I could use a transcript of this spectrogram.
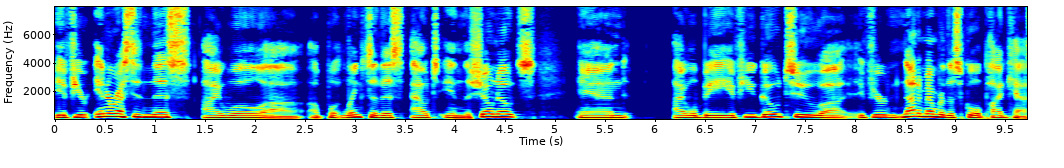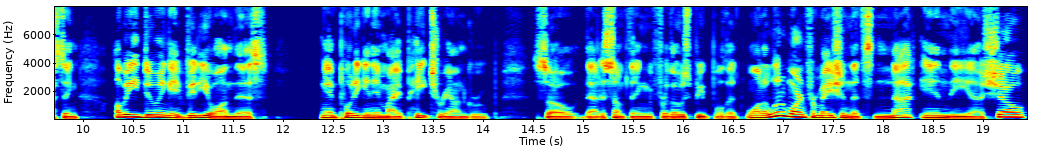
if you're interested in this, I will uh, I'll put links to this out in the show notes, and I will be if you go to uh, if you're not a member of the School of Podcasting, I'll be doing a video on this and putting it in my Patreon group. So that is something for those people that want a little more information that's not in the uh, show,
